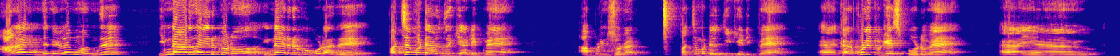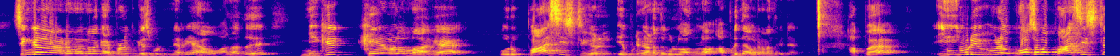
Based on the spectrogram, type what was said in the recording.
ஆனால் இந்த நிலம் வந்து இன்னார் தான் இருக்கணும். இன்னார் இருக்கக்கூடாது. பச்சை மட்டையால் தூக்கி அடிப்பேன் அப்படின்னு சொன்னார் பச்சை மட்டையை தூக்கி அடிப்பேன். கற்பழிப்பு கேஸ் போடுவேன். அஹ் சிங்கள மேலே கற்பழிப்பு கேஸ் போட்டு நிறையா ஆகும். அதாவது மிக கேவலமாக ஒரு பாசிஸ்டுகள் எப்படி நடந்து கொள்வாங்களோ அப்படி தான் அவர் நடந்துக்கிட்டார். அப்போ இப்படி இவ்வளோ மோசமாக பாசிஸ்ட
